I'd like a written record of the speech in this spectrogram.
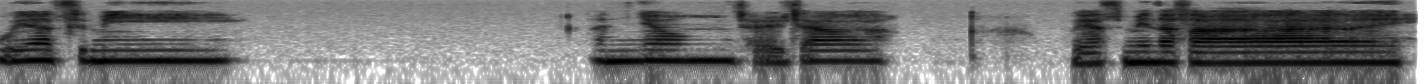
오야스미. 안녕. 잘 자. 오야스미 나사이.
